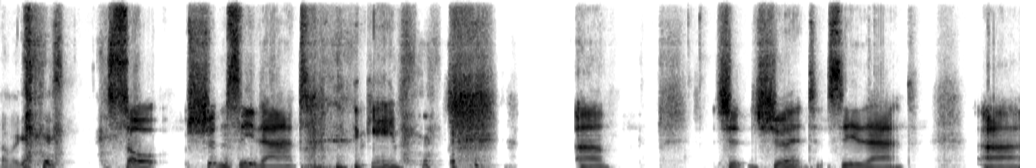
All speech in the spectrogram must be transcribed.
of a game. so shouldn't see that game. um, should shouldn't see that uh,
